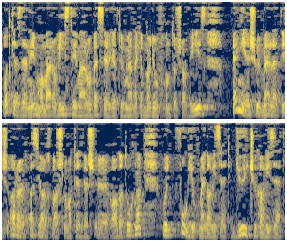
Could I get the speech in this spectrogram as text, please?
Ott kezdeném, ha már a víz témáról beszélgetünk, mert nekem nagyon fontos a víz, Ennyi eső mellett is arra azt javaslom a kedves hallgatóknak, hogy fogjuk meg a vizet, gyűjtsük a vizet,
